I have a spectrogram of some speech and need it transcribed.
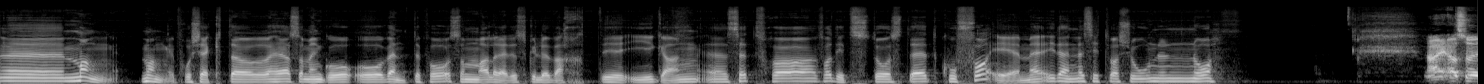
uh, mange mange prosjekter her som en går og venter på, som allerede skulle vært i, i gang. Eh, sett fra, fra, ditt ståsted, hvorfor er vi i denne situasjonen nå? Nei, altså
